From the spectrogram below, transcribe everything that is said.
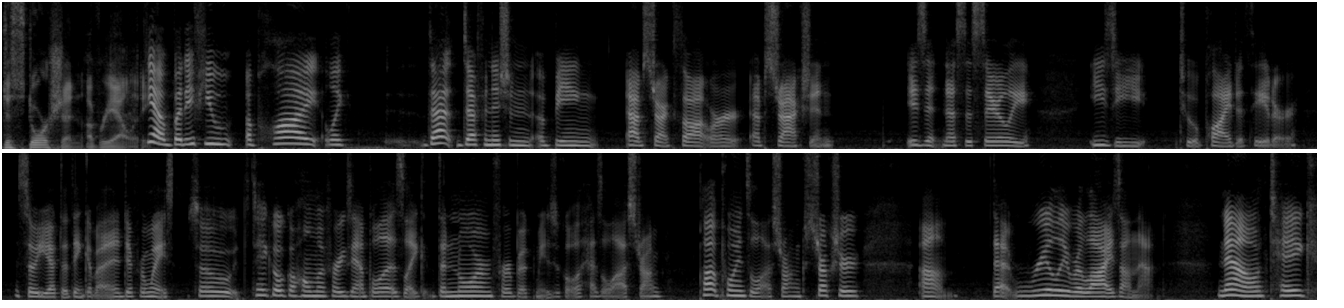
distortion of reality. Yeah, but if you apply like that definition of being abstract thought or abstraction isn't necessarily easy to apply to theater. So you have to think about it in different ways. So take Oklahoma for example as like the norm for a book musical, it has a lot of strong plot points, a lot of strong structure um, that really relies on that. Now take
